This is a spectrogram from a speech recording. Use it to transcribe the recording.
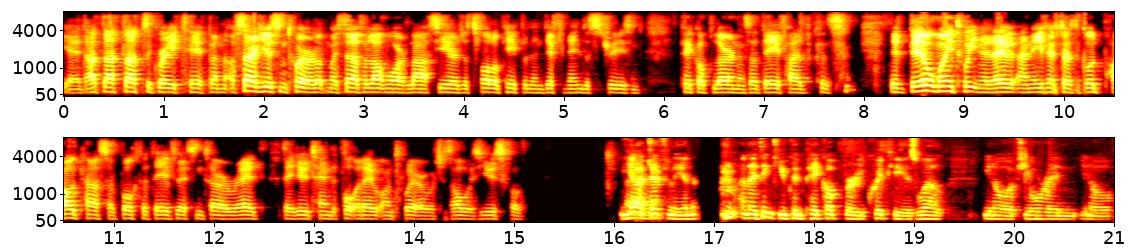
Yeah, that, that that's a great tip. And I've started using Twitter myself a lot more last year, just follow people in different industries and pick up learnings that they've had because they, they don't mind tweeting it out. And even if there's a good podcast or book that they've listened to or read, they do tend to put it out on Twitter, which is always useful. Yeah, uh, definitely. And and I think you can pick up very quickly as well. You know, if you're in, you know,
